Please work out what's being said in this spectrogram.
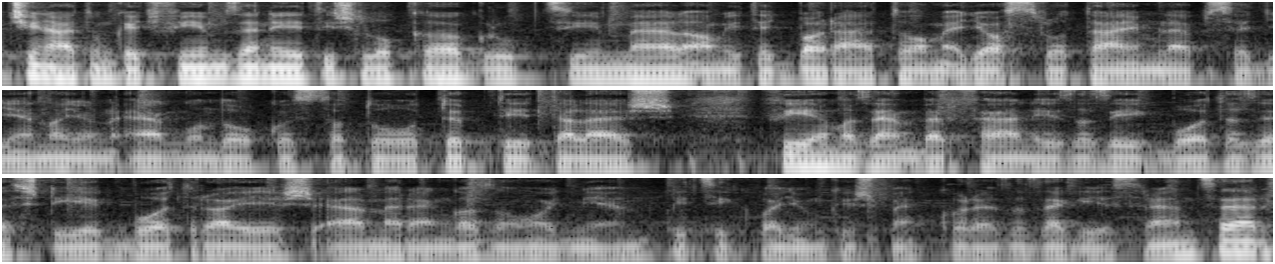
Csináltunk egy filmzenét is Local Group címmel, amit egy barátom, egy Astro Timelapse, egy ilyen nagyon elgondolkoztató, többtételes film, az ember felnéz az égbolt, az esti égboltra, és elmereng azon, hogy milyen picik vagyunk, és mekkora ez az egész rendszer.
